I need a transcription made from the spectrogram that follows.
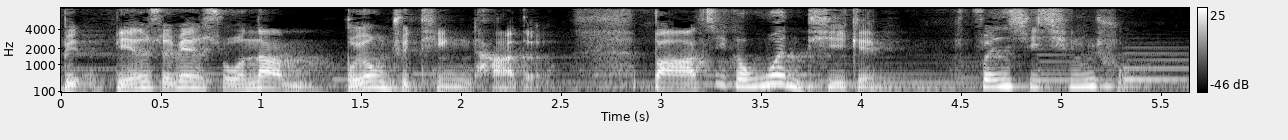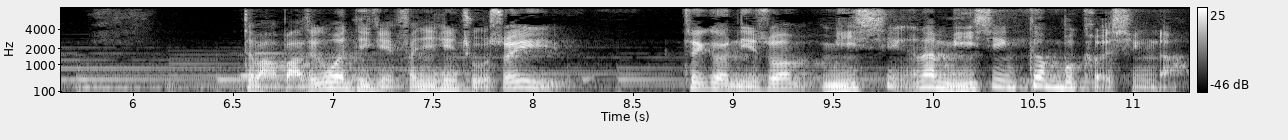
别别人随便说，那不用去听他的，把这个问题给分析清楚，对吧？把这个问题给分析清楚。所以，这个你说迷信，那迷信更不可信了，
